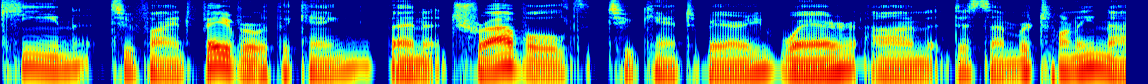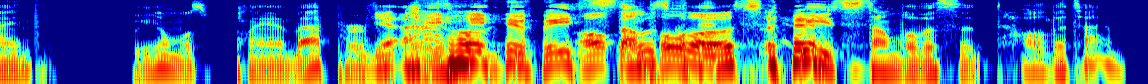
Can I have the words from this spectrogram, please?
keen to find favor with the king, then traveled to Canterbury, where on December 29th, we almost planned that perfectly. Yeah. Oh, we Oh, that was stumble close. we stumble this all the time.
